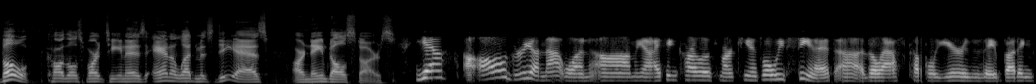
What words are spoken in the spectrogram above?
Both Carlos Martinez and Aledmys Diaz are named All Stars. Yeah, I'll agree on that one. Um, yeah, I think Carlos Martinez. Well, we've seen it uh, the last couple of years is a budding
